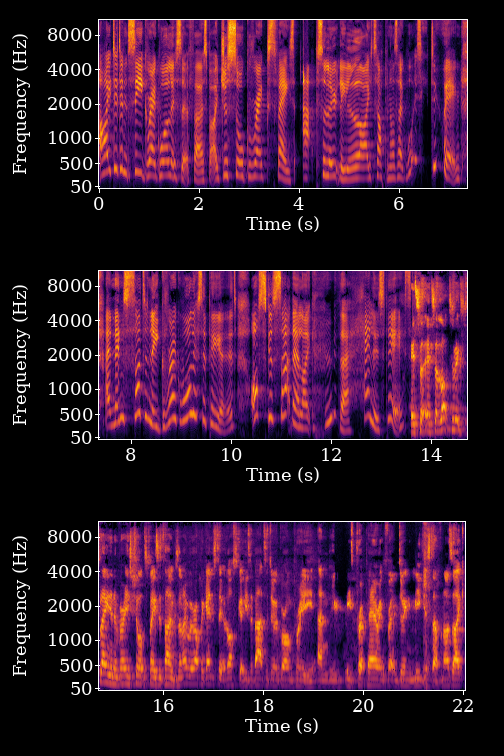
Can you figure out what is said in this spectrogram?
I didn't see Greg Wallace at first, but I just saw Greg's face absolutely light up, and I was like, "What is he doing?" And then suddenly Greg Wallace appeared. Oscar sat there like, "Who the hell is this?" It's a, it's a lot to explain in a very short space of time because I know we're up against it with Oscar. He's about to do a Grand Prix and he, he's preparing for it and doing media stuff, and I was like,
